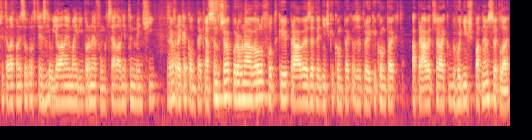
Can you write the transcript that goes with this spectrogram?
ty telefony jsou prostě hezky hmm. udělané, mají výborné funkce, hlavně ten menší Z3 Compact. Já jsem třeba porovnával fotky právě Z1 Compact a Z3 Compact a právě třeba jakoby hodně v špatném světle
